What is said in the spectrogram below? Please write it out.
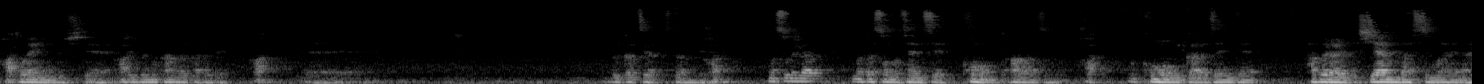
はいトレーニングして、はい自分の考え方で、い。は部活やってたんで、い。はまあ、それがまたその先生、顧問と会わずに、い。は顧問から全然はぶられて試合も出してもらえない、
